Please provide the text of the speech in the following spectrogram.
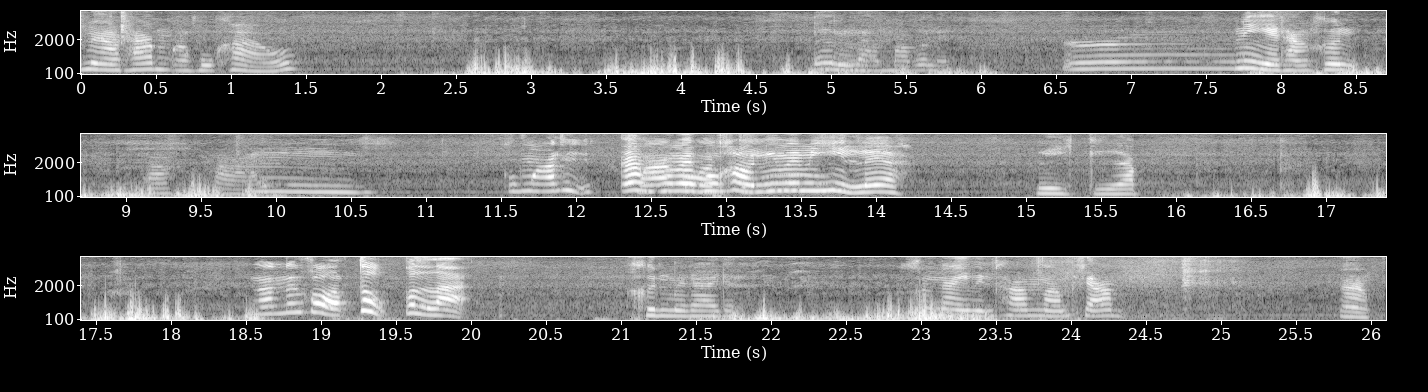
มไม่เอาถ้ำเอาภูเขาเดินตามมาไปเลยอืมนี่ไงทางขึ้นมาหายก็มาถึงอ้าวาทำไมก่อภูเขานี่ไม่มีหินเลยอะเฮ้ยเกือบงั้นนั่นขอตกก่อนละขึ้นไม่ได้เด้อข้างในเป็นถ้ำน้ำช้อ้าวำ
